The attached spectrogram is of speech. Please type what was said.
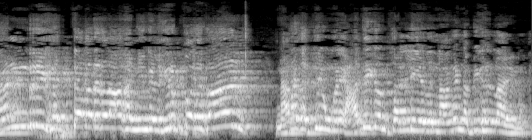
நன்றி கெட்டவர்களாக நீங்கள் இருப்பதுதான் நரகத்தில் உங்களை அதிகம் தள்ளியதுனாங்க நபிகள் நாயகம்.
